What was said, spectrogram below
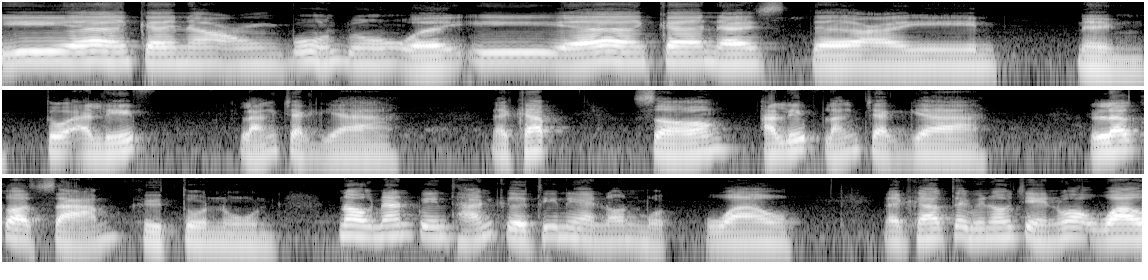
อียากะนะบุดุวะอียากะนัสตาอินหนึ่งตัวอลิฟหลังจากยานะครับสองอลิฟหลังจากยา แล้วก็สามคือตัวนูน นอกนั้นเป็นฐานเกิดที่แน่นอนหมดวาว นะครับแต่พี่น้องจะเห็นว่าวาว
